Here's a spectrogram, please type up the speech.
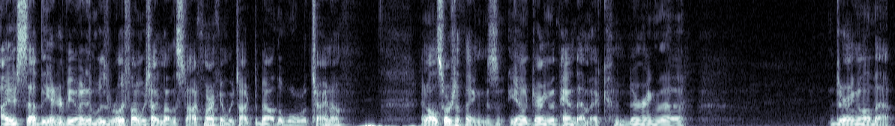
I up the interview, and it was really fun. We talked about the stock market, we talked about the war with China, and all sorts of things. You know, during the pandemic, during the during all that,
